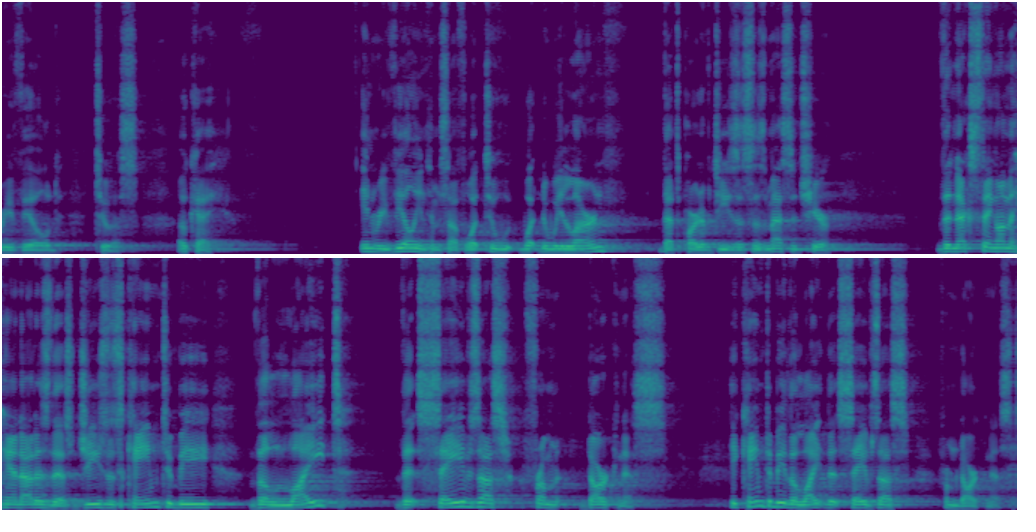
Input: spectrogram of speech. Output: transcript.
revealed to us. Okay. In revealing himself, what, to, what do we learn? That's part of Jesus' message here. The next thing on the handout is this Jesus came to be the light that saves us from darkness. He came to be the light that saves us from darkness.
